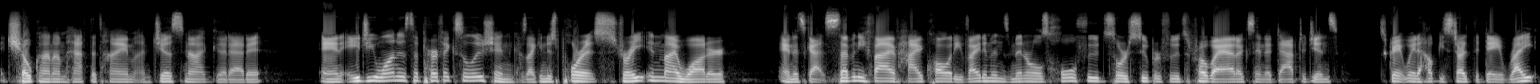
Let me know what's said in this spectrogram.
I choke on them half the time. I'm just not good at it. And AG1 is the perfect solution because I can just pour it straight in my water and it's got 75 high quality vitamins, minerals, whole food source superfoods, probiotics, and adaptogens. It's a great way to help you start the day right.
